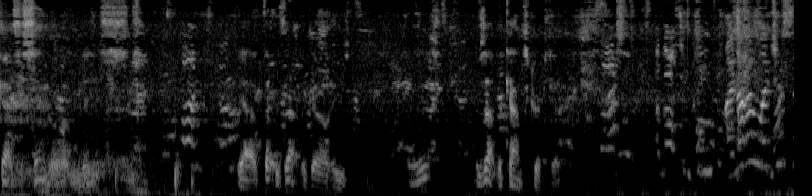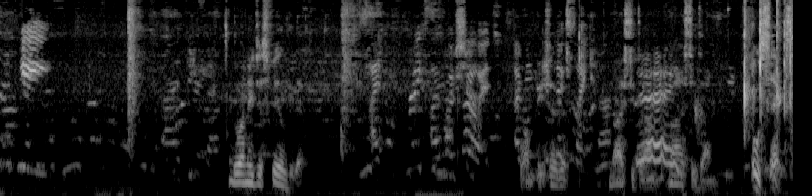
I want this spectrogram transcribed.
Okay, a single at least. Yeah, is that the girl who's. Is Was that the county cricketer? The one who just fielded it. Go on, Pete, show us. Nicely done. Nicely done. Oh, six.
